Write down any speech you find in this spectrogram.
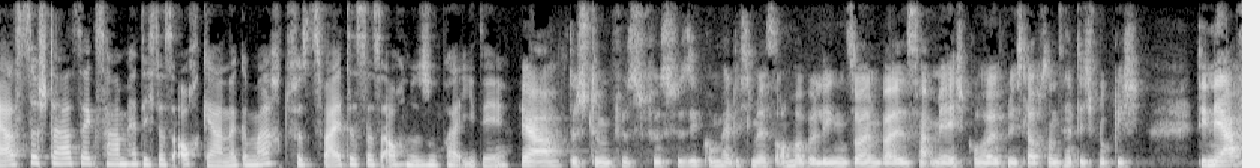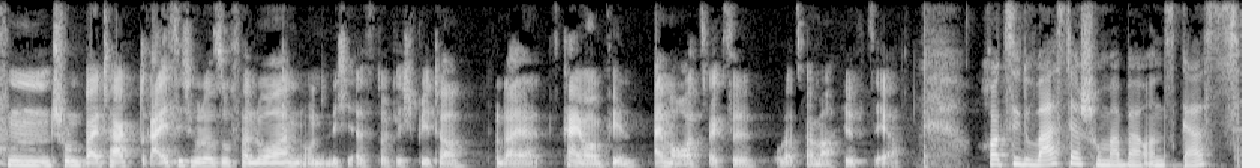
erste Staatsexamen hätte ich das auch gerne gemacht. Fürs zweite ist das auch eine super Idee. Ja, das stimmt. Fürs, fürs Physikum hätte ich mir das auch mal überlegen sollen, weil es hat mir echt geholfen. Ich glaube, sonst hätte ich wirklich die Nerven schon bei Tag 30 oder so verloren und nicht erst deutlich später. Von daher, kann ich auch empfehlen. Einmal Ortswechsel oder zweimal hilft sehr. Roxy, du warst ja schon mal bei uns Gast.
